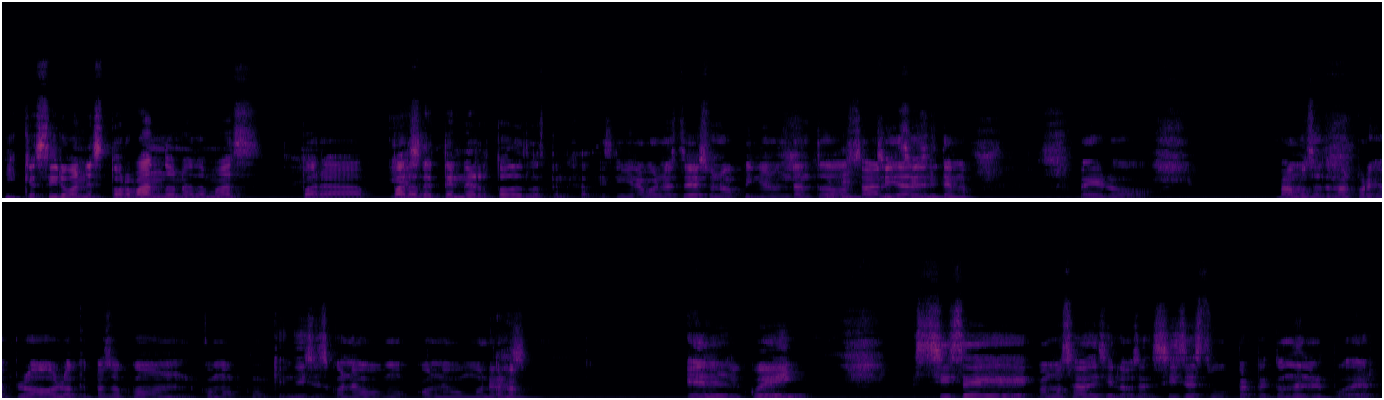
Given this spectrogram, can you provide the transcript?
y que sirvan estorbando nada más para, para es- detener todas las pendejadas. Es que mira, bueno, esta es una opinión un tanto sí, salida sí, del sí. tema. Pero vamos a tomar, por ejemplo, lo que pasó con, como, con quien dices, con Evo, con Evo Morales. Ajá. El güey sí se, vamos a decirlo, o sea, sí se estuvo perpetuando en el poder.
